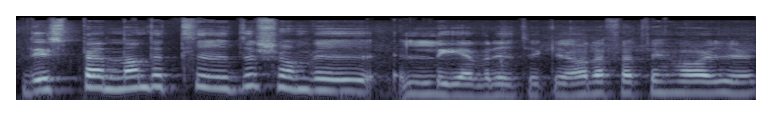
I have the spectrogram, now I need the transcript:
Det är spännande tider som vi lever i tycker jag. Därför att vi har ju,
